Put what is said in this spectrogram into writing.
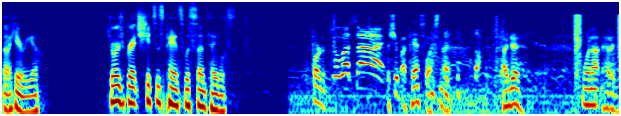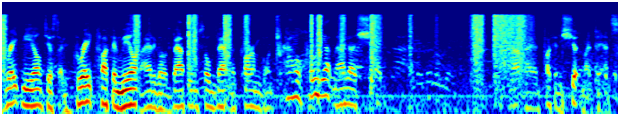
Oh, here we go. George Brett shits his pants with subtitles. Part of The left side. I shit my pants last night. I did. Went out and had a great meal, just a great fucking meal. And I had to go to the bathroom so bad in the car. I'm going, Travel, hurry up, man. I got to shit. I had fucking shit in my pants.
